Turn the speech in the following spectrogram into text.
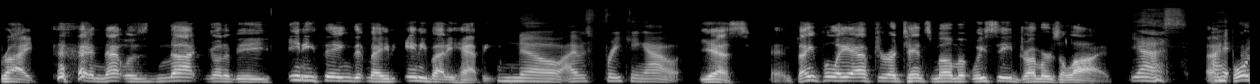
Right. and that was not going to be anything that made anybody happy. No, I was freaking out. Yes. And thankfully, after a tense moment, we see drummers alive. Yes. I, I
